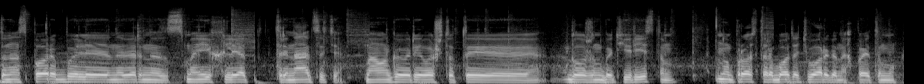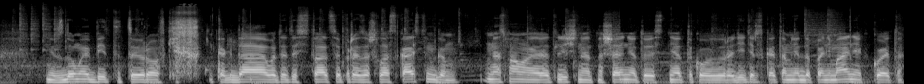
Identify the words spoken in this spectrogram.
У нас споры были, наверное, с моих лет 13. Мама говорила, что ты должен быть юристом, ну, просто работать в органах, поэтому не вздумай бить татуировки. Когда вот эта ситуация произошла с кастингом, у нас с мамой отличные отношения, то есть нет такого родительского там недопонимания какое-то.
